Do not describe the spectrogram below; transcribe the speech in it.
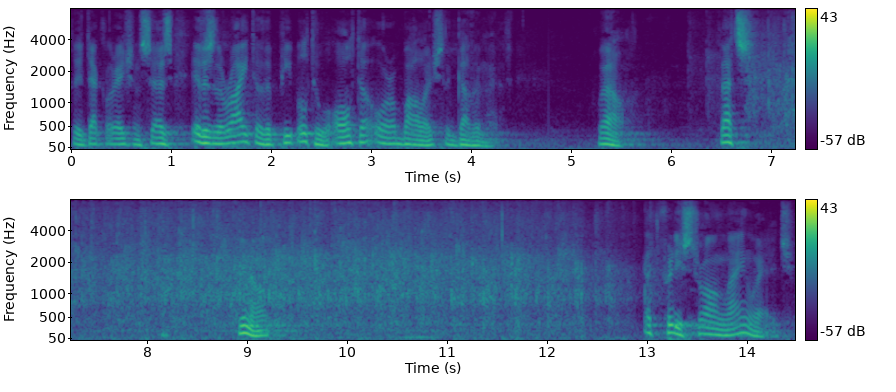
the Declaration says it is the right of the people to alter or abolish the government. Well, that's, you know, that's pretty strong language.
